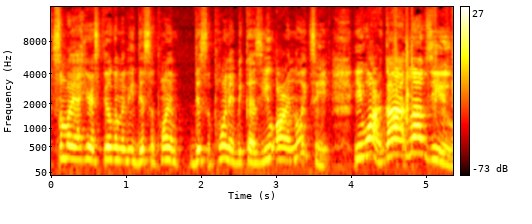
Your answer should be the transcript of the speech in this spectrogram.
Somebody out here is still gonna be disappointed disappointed because you are anointed. You are. God loves you.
